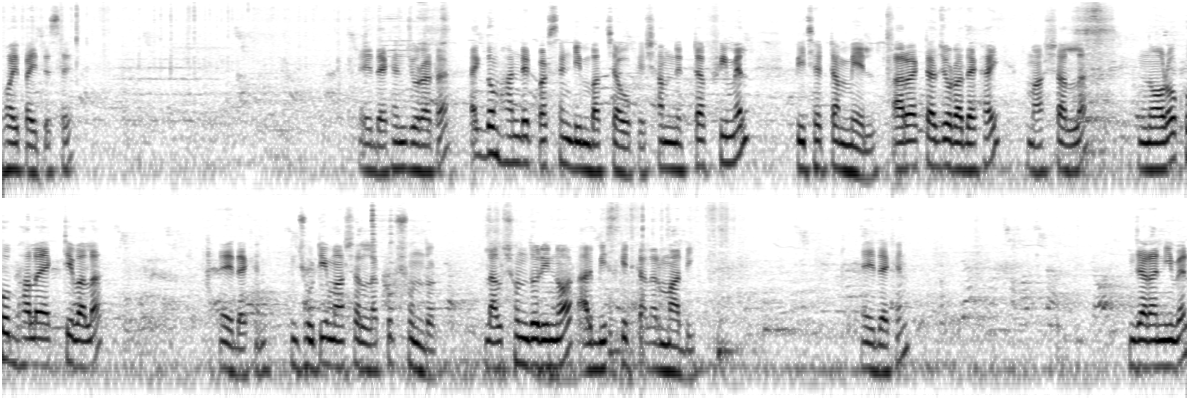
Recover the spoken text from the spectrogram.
ভয় পাইতেছে। এই দেখেন জোড়াটা, একদম হান্ড্রেড পার্সেন্ট ডিম বাচ্চা ওকে, সামনেরটা ফিমেল, পিছেরটা মেল। আরও একটা জোড়া দেখাই মার্শাল্লাহ নরও খুব ভালো অ্যাক্টিভালা এই দেখেন, ঝুটি মার্শাল্লাহ খুব সুন্দর। লাল সুন্দরী নর আর বিস্কিট কালার মাদি। এই দেখেন, যারা নিবেন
